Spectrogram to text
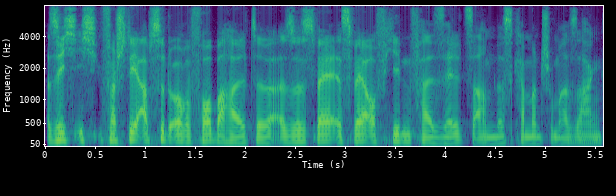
also ich, ich verstehe absolut eure Vorbehalte. Also es wäre es wäre auf jeden Fall seltsam, das kann man schon mal sagen.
